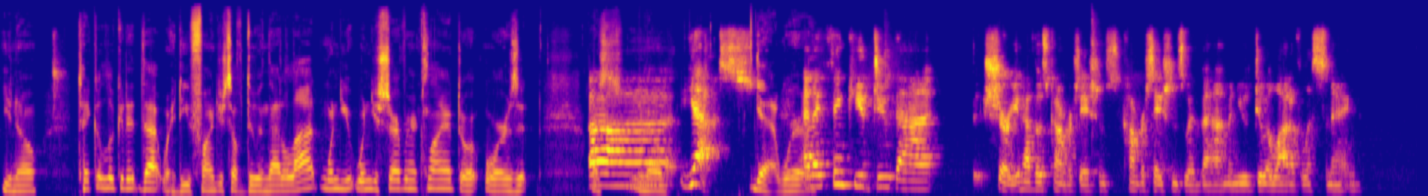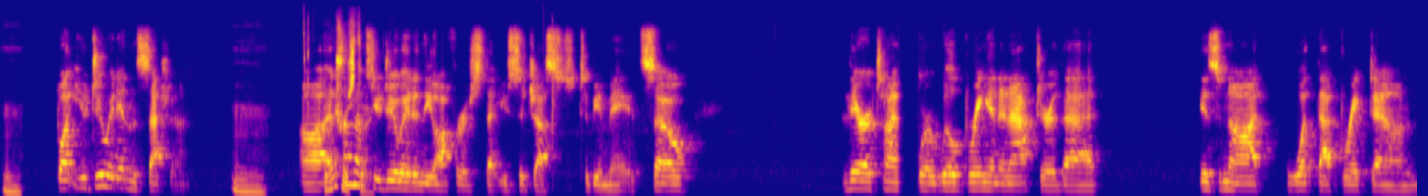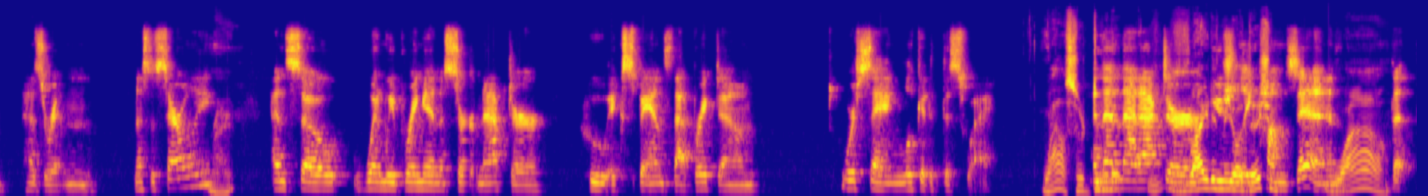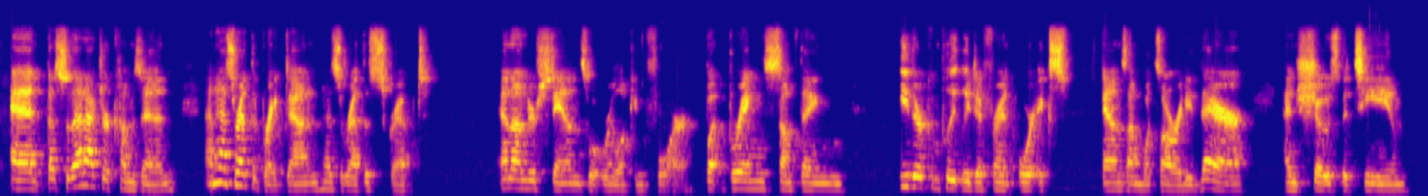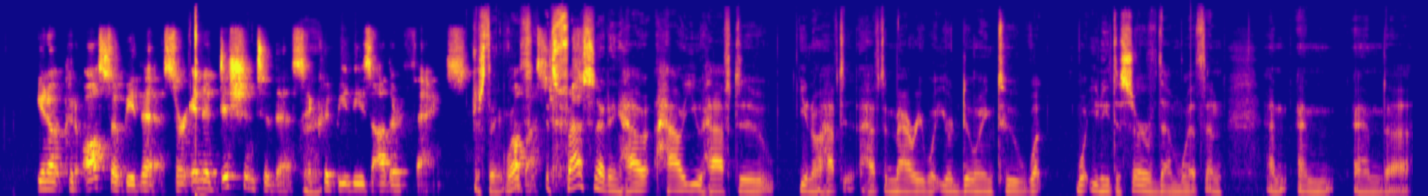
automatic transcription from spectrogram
You know, take a look at it that way. Do you find yourself doing that a lot when you when you're serving a client, or or is it, a Uh, you know, yes. yeah, where And I think you do that. Sure, you have those conversations conversations with them, and you do a lot of listening. Mm. But you do it in the session. Mm, Uh, and sometimes you do it in the offers that you suggest to be made. So there are times where we'll bring in an actor that is not what that breakdown has written necessarily. right, And so when we bring in a certain actor who expands that breakdown, we're saying, look at it this way. wow. So And then that actor right usually comes in. Wow. That, and that, so that actor comes in and has read the breakdown and has read the script and understands what we're looking for, but brings something either completely different or expands on what's already there and shows the team, you know, it could also be this, or in addition to this, Right. it could be these other things. Interesting. Well, All it's fascinating how how you have to you know have to have to marry what you're doing to what what you need to serve them with, and and and and uh,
